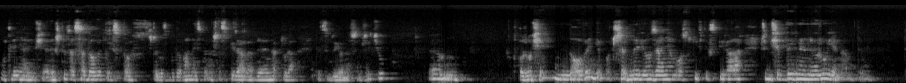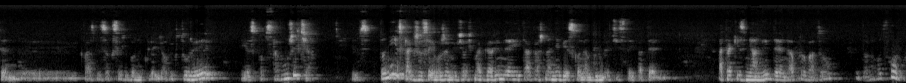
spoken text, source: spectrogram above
utleniają się reszty zasadowe, to jest to, z czego zbudowana jest ta nasza spirala DNA, która decyduje o naszym życiu. Tworzą się nowe, niepotrzebne wiązania mostki w tych spiralach, czyli się degeneruje nam ten, ten e, kwas dezoksyrybonukleidowy, który jest podstawą życia. Więc to nie jest tak, że sobie możemy wziąć margarynę i tak aż na niebiesko nam dym leci z tej patelni. A takie zmiany DNA prowadzą do nowotworów.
